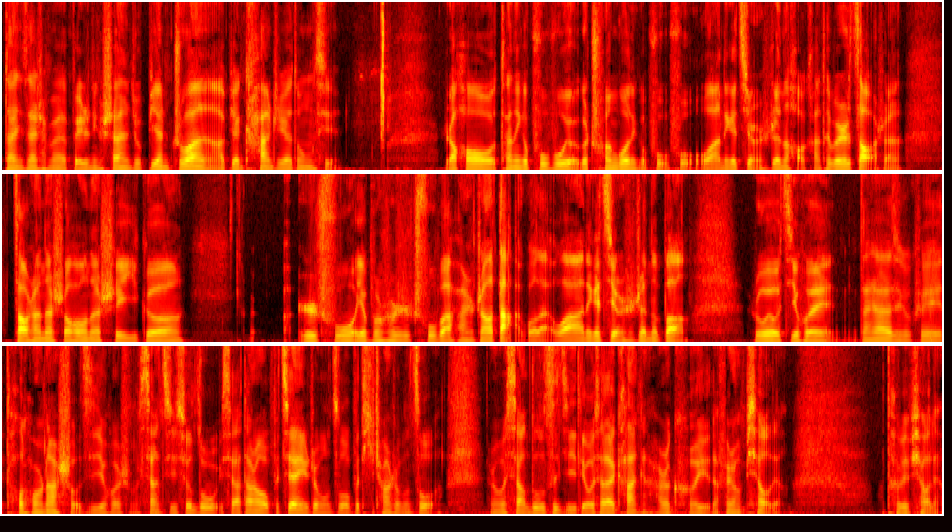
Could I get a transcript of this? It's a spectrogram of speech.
带你在上面围着那个山就边转啊边看这些东西。然后它那个瀑布有一个穿过那个瀑布，哇，那个景是真的好看，特别是早上，早上的时候呢是一个日出，也不能说日出吧，反正正好打过来，哇，那个景是真的棒。如果有机会，大家就可以偷偷拿手机或者什么相机去录一下。当然，我不建议这么做，不提倡这么做。如果想录自己留下来看看，还是可以的，非常漂亮，特别漂亮。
